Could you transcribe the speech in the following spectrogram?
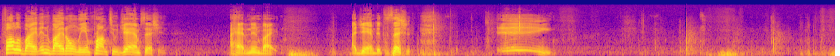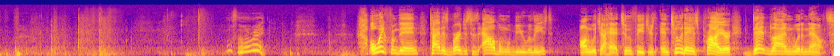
followed by an invite only impromptu jam session. I had an invite. I jammed at the session. Hey. That's all right. A week from then, Tituss Burgess's album would be released, on which I had two features, and two days prior, Deadline would announce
